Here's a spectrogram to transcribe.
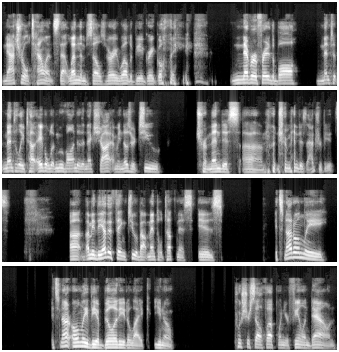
natural talents that lend themselves very well to be a great goalie. Never afraid of the ball, ment- mentally t- able to move on to the next shot. I mean, those are two tremendous, um, tremendous attributes. Uh, I mean, the other thing too about mental toughness is it's not only it's not only the ability to like you know push yourself up when you're feeling down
